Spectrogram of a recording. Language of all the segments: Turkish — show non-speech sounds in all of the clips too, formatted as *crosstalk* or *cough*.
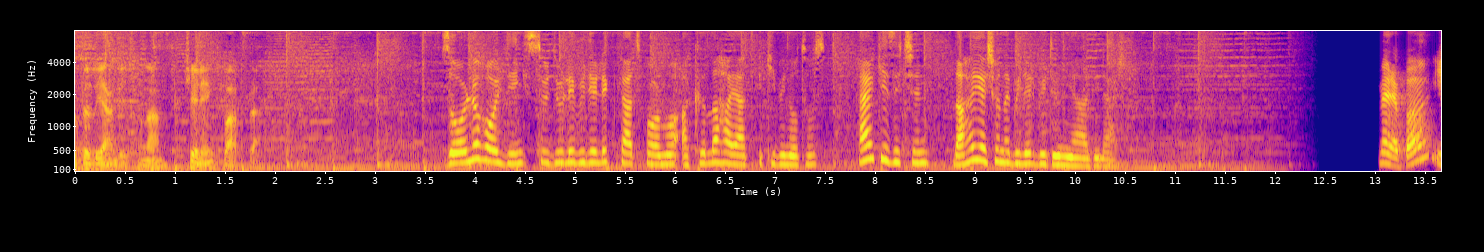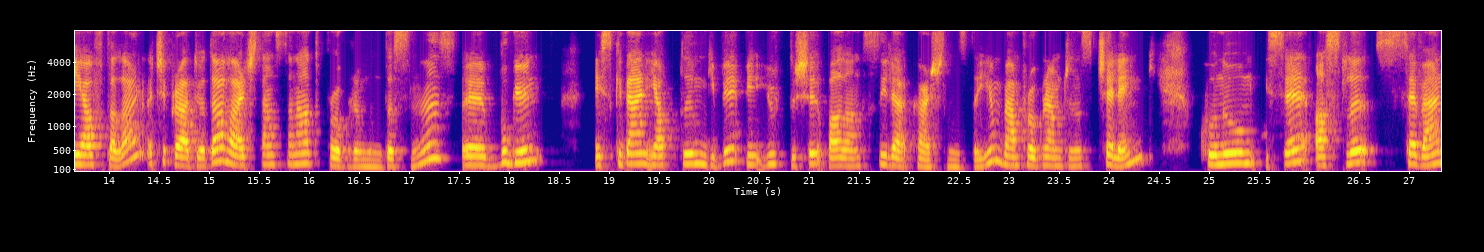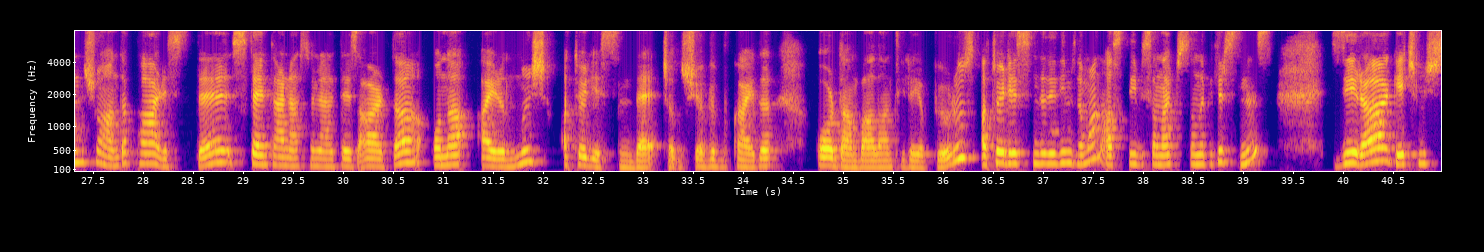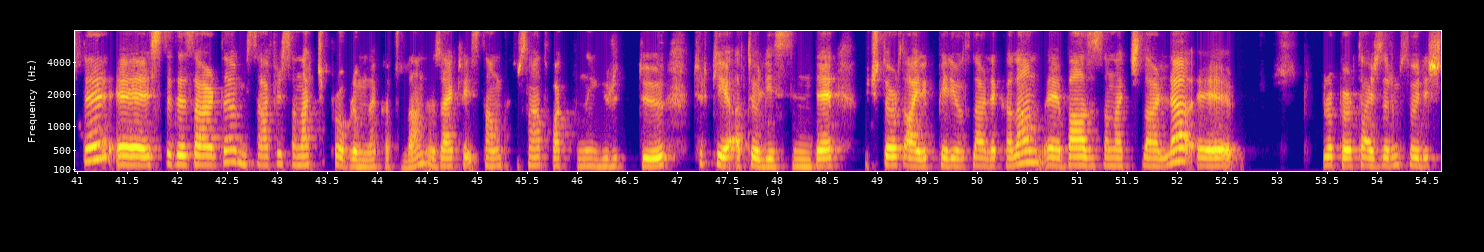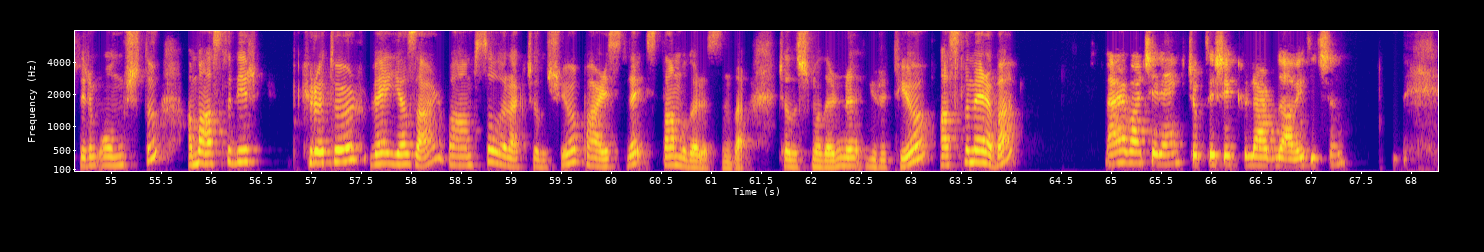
Hazırlayan ve sunan Çelenk Bafra. Zorlu Holding Sürdürülebilirlik Platformu Akıllı Hayat 2030, herkes için daha yaşanabilir bir dünya diler. Merhaba, iyi haftalar. Açık Radyo'da Hariçten Sanat programındasınız. Ee, bugün eskiden yaptığım gibi bir yurt dışı bağlantısıyla karşınızdayım. Ben programcınız Çelenk. Konuğum ise Aslı Seven şu anda Paris'te Site International des Arts'da ona ayrılmış atölyesinde çalışıyor ve bu kaydı oradan bağlantıyla yapıyoruz. Atölyesinde dediğim zaman Aslı'yı bir sanatçı sanabilirsiniz. Zira geçmişte e, Site des Arts'da misafir sanatçı programına katılan, özellikle İstanbul Kültür Sanat Vakfı'nın yürüttüğü Türkiye atölyesinde 3-4 aylık periyotlarla kalan e, bazı sanatçılarla e, röportajlarım, söyleşilerim olmuştu. Ama Aslı bir küratör ve yazar bağımsız olarak çalışıyor. Paris ile İstanbul arasında çalışmalarını yürütüyor. Aslı merhaba. Merhaba Çelenk, çok teşekkürler bu davet için.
